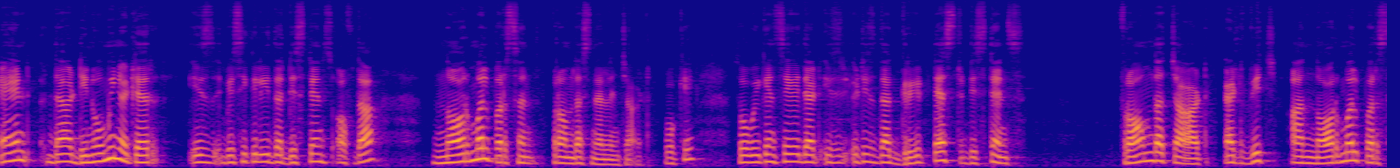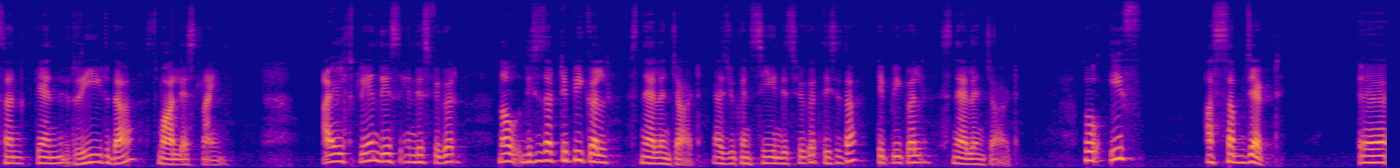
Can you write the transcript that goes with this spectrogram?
and the denominator is basically the distance of the normal person from the Snellen chart. Okay. So, we can say that it is the greatest distance from the chart at which a normal person can read the smallest line. I explain this in this figure. Now, this is a typical Snellen chart as you can see in this figure this is the typical Snellen chart. So, if a subject uh,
